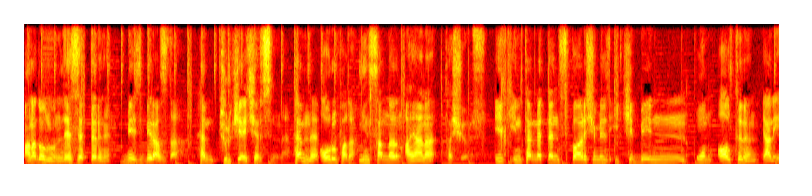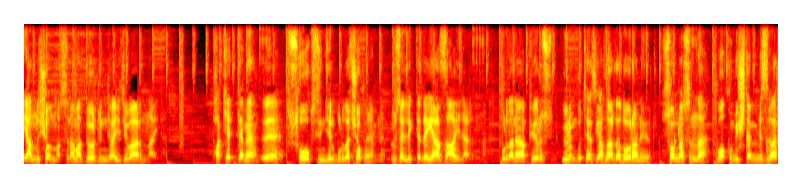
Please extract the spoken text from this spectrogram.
Anadolu'nun lezzetlerini biz biraz da hem Türkiye içerisinde hem de Avrupa'da insanların ayağına taşıyoruz. İlk internetten siparişimiz 2016'nın yani yanlış olmasın ama 4. ayı civarındaydı. Paketleme ve soğuk zincir burada çok önemli. Özellikle de yaz aylarında. Burada ne yapıyoruz? Ürün bu tezgahlarda doğranıyor. Sonrasında vakum işlemimiz var.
